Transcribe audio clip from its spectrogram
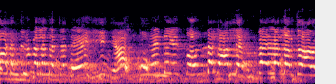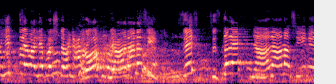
ഓടത്തിൽ വെള്ളം ദേ ഈ ഞാൻ എന്റെ ഈ സ്വന്തം കാറിൽ വെള്ളം ഇത്ര വലിയ പ്രശ്നം. ബ്രോ ഞാനാണ് സീൻ സിസ്റ്ററെ ഞാനാണ് സീന്.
